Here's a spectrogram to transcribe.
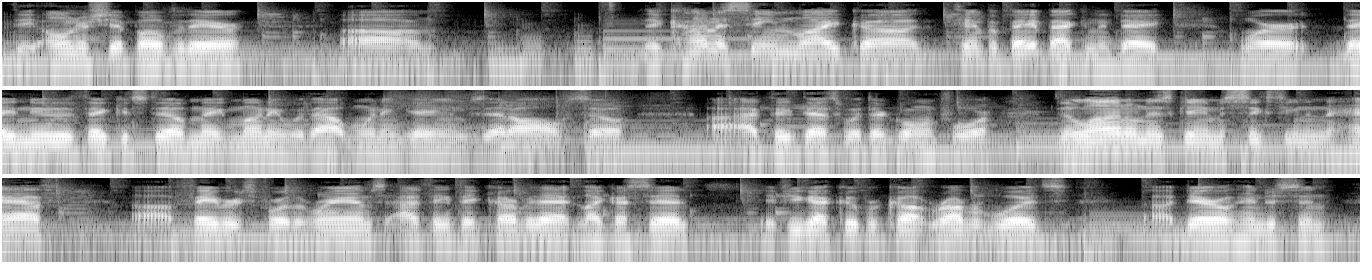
the ownership over there, um, they kind of seem like uh, Tampa Bay back in the day, where they knew that they could still make money without winning games at all. So uh, I think that's what they're going for. The line on this game is 16 and a half. Uh, favorites for the Rams. I think they cover that. Like I said, if you got Cooper Kupp, Robert Woods, uh, Darrell Henderson,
